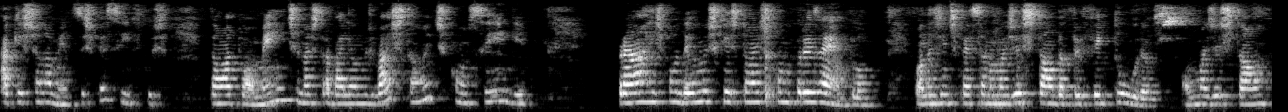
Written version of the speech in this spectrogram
a questionamentos específicos. Então, atualmente, nós trabalhamos bastante com o SIG para respondermos questões como, por exemplo, quando a gente pensa numa gestão da prefeitura ou uma gestão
